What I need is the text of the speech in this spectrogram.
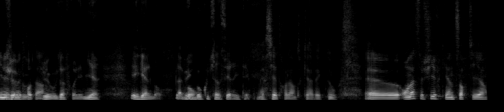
Il n'est jamais vous- trop tard. Je vous offre les miens également, avec Bon. beaucoup de sincérité. Merci d'être là en tout cas avec nous. Euh, on a ce chiffre qui vient de sortir,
